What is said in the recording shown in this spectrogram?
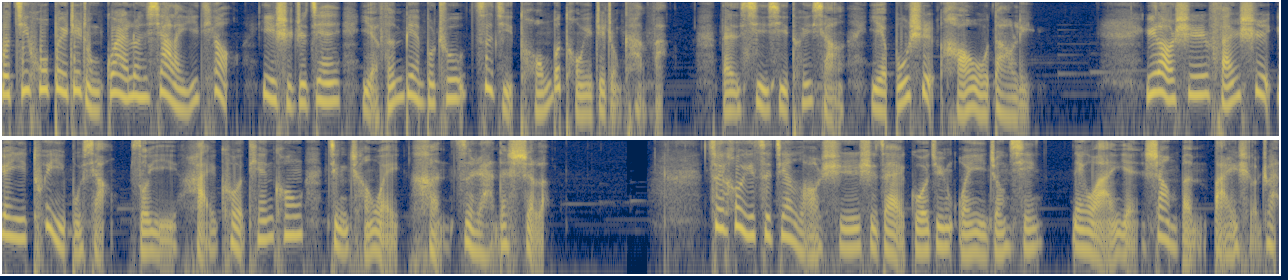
我几乎被这种怪论吓了一跳，一时之间也分辨不出自己同不同意这种看法。但细细推想，也不是毫无道理。于老师凡事愿意退一步想，所以海阔天空竟成为很自然的事了。最后一次见老师是在国军文艺中心，那晚演上本《白蛇传》，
